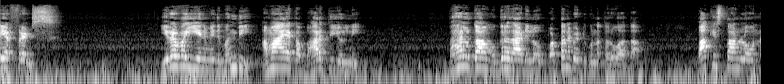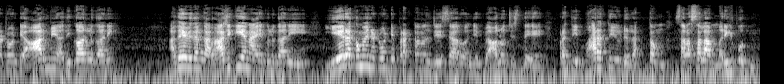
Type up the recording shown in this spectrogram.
డియర్ ఫ్రెండ్స్ ఇరవై ఎనిమిది మంది అమాయక భారతీయుల్ని పహల్గాం ఉగ్రదాడిలో పొట్టన పెట్టుకున్న తరువాత పాకిస్తాన్లో ఉన్నటువంటి ఆర్మీ అధికారులు కానీ అదేవిధంగా రాజకీయ నాయకులు కానీ ఏ రకమైనటువంటి ప్రకటనలు చేశారు అని చెప్పి ఆలోచిస్తే ప్రతి భారతీయుడి రక్తం సలసలా మరిగిపోతుంది.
